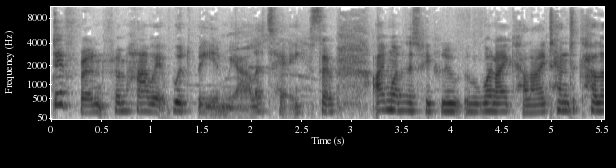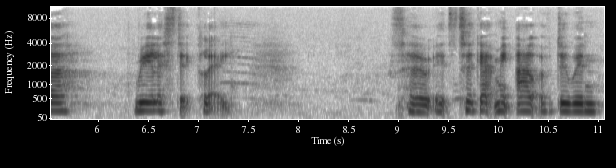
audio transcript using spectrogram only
different from how it would be in reality. So I'm one of those people who, when I colour, I tend to colour realistically. So it's to get me out of doing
